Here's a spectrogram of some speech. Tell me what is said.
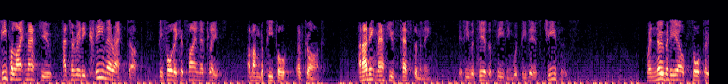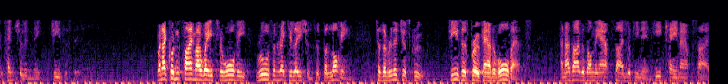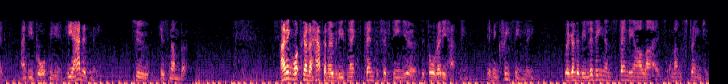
People like Matthew had to really clean their act up before they could find their place among the people of God. And I think Matthew's testimony, if he was here this evening, would be this Jesus, when nobody else saw potential in me, Jesus did. When I couldn't find my way through all the rules and regulations of belonging to the religious group, Jesus broke out of all that. And as I was on the outside looking in, he came outside and he brought me in. He added me to his number. I think what's going to happen over these next 10 to 15 years, it's already happening, is increasingly we're going to be living and spending our lives among strangers.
